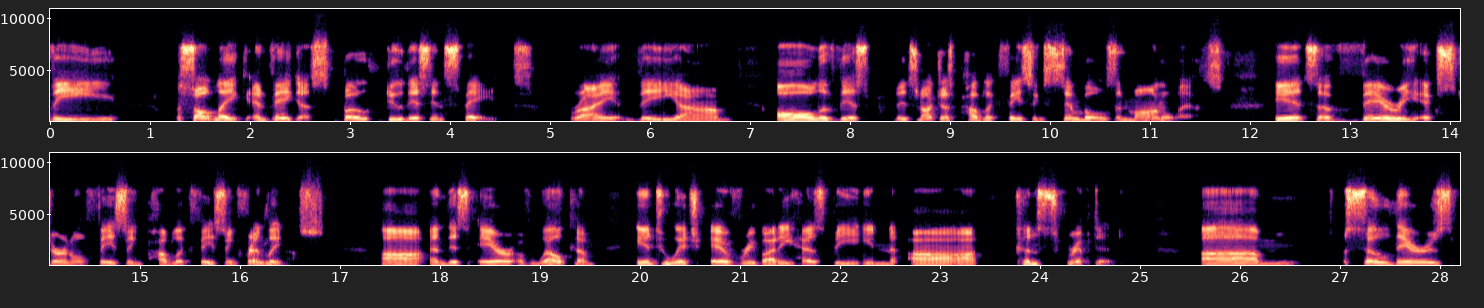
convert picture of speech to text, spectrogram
the Salt Lake and Vegas both do this in spades, right? The um, all of this, it's not just public facing symbols and monoliths, it's a very external facing, public facing friendliness. Uh, and this air of welcome into which everybody has been uh, conscripted. Um, so there's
